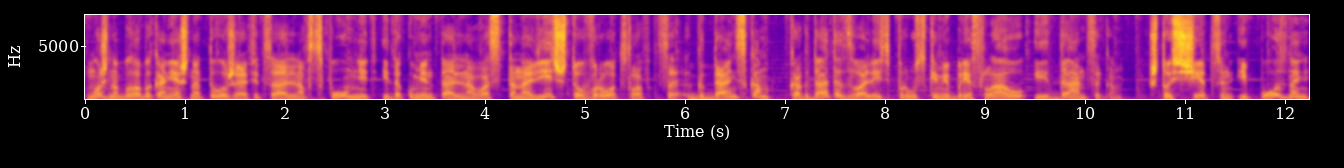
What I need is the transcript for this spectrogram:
Можно было бы, конечно, тоже официально вспомнить и документально восстановить, что Вроцлав с Гданьском когда-то звались прусскими Бреслау и Данцигом, что Щецин и Познань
